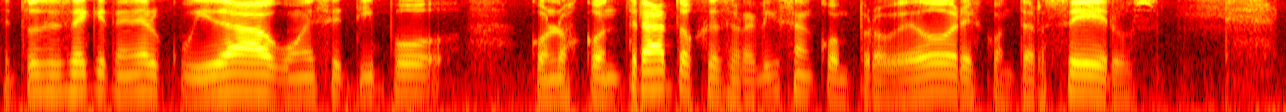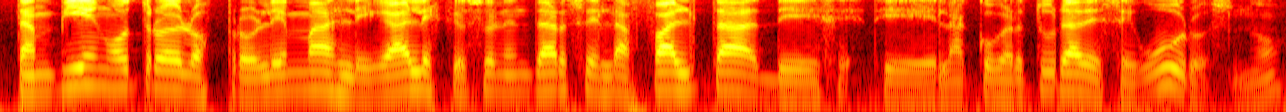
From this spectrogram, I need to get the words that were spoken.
Entonces hay que tener cuidado con ese tipo, con los contratos que se realizan con proveedores, con terceros. También otro de los problemas legales que suelen darse es la falta de, la cobertura de seguros, ¿no?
